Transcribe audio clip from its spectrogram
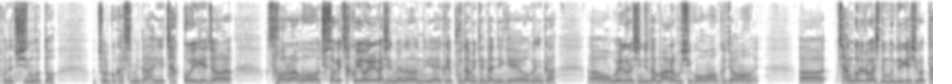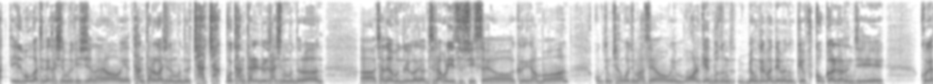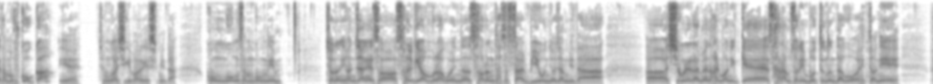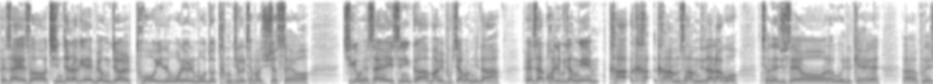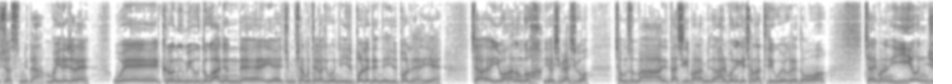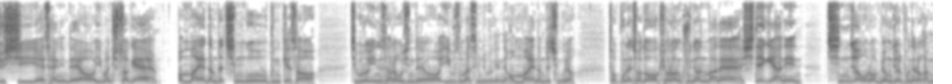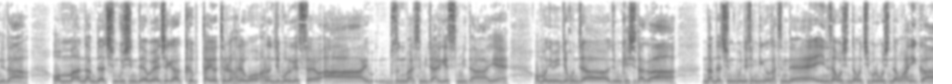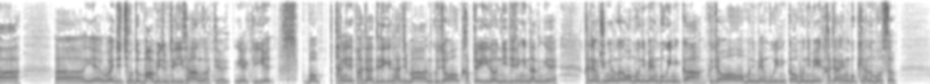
보내주시는 것도 좋을 것 같습니다. 이게 자꾸 이게 저 설하고 추석에 자꾸 여행을 가시면은 예 그게 부담이 된다는 얘기예요. 그러니까 어, 왜 그러신지도 한번 알아보시고 그죠? 어, 장거리로 가시는 분들이 계시고 다, 일본 같은 데 가시는 분들 계시잖아요. 예, 단타로 가시는 분들 자, 자꾸 단타리를 가시는 분들은 어, 자녀분들과 트러블이 있을 수 있어요. 그러니까 한번 꼭 좀 참고 좀 하세요. 뭐 이렇게 무슨 명절만 되면 이렇게 후쿠오카를 가는지 거기 가서 한번 후쿠오카? 예, 참고하시기 바라겠습니다. 0030님, 저는 현장에서 설계 업무를 하고 있는 35살 미혼 여자입니다. 아, 시골에 가면 할머니께 사람 소리 못 듣는다고 했더니 회사에서 친절하게 명절, 토, 일, 월요일 모두 당직을 잡아주셨어요. 지금 회사에 있으니까 마음이 복잡합니다. 회사 관리부장님, 가, 가, 감사합니다라고 전해주세요라고 이렇게 아, 보내주셨습니다. 뭐 이래저래 왜 그런 의미 의도가 아니었는데 예, 좀 잘못해가지고 이제 일벌레 됐네 일벌레. 예. 자 이왕 하는 거 열심히 하시고 점수 많이 따시기 바랍니다. 할머니께 전화 드리고요. 그래도 자 이번에는 이현주 씨의 사연인데요. 이번 추석에 엄마의 남자친구 분께서 집으로 인사를 오신대요. 이 무슨 말씀인지 모르겠네요. 엄마의 남자친구요. 덕분에 저도 결혼 9년 만에 시댁이 아닌 친정으로 명절 보내러 갑니다. 엄마 남자친구신데 왜 제가 급 다이어트를 하려고 하는지 모르겠어요. 아, 무슨 말씀인지 알겠습니다. 예. 어머님이 이제 혼자 좀 계시다가 남자친구분이 생긴 것 같은데 인사 오신다고 집으로 오신다고 하니까 아, 예, 왠지 저도 마음이 좀 되게 이상한 것 같아요. 예, 이게, 뭐, 당연히 받아들이긴 하지만, 그죠? 갑자기 이런 일이 생긴다는 게 가장 중요한 건 어머님의 행복이니까, 그죠? 어머님의 행복이니까 어머님이 가장 행복해 하는 모습.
